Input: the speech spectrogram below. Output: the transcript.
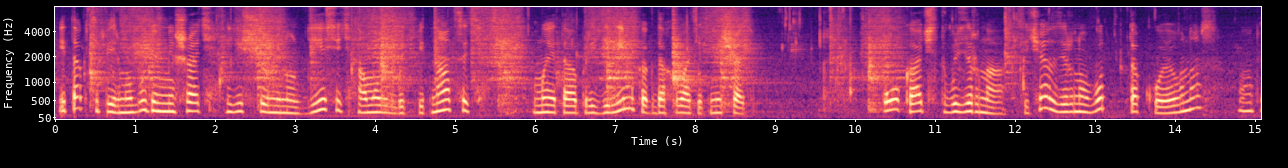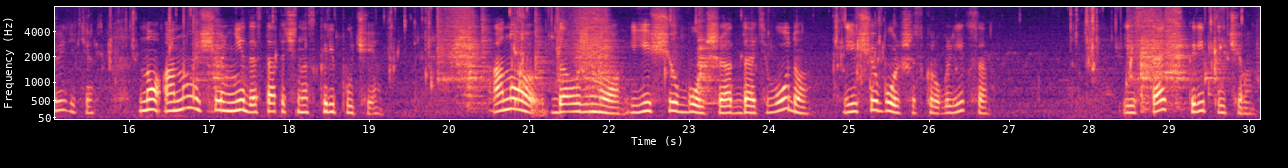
Итак, теперь мы будем мешать еще минут 10, а может быть 15. Мы это определим, когда хватит мешать по качеству зерна. Сейчас зерно вот такое у нас. Вот видите? Но оно еще недостаточно скрипучее. Оно должно еще больше отдать воду, еще больше скруглиться и стать скрипучим.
